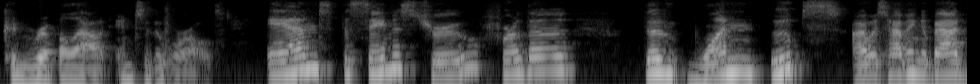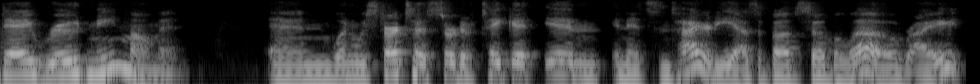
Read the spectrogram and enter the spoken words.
can ripple out into the world. And the same is true for the the one oops, I was having a bad day, rude, mean moment. And when we start to sort of take it in in its entirety, as above, so below, right?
